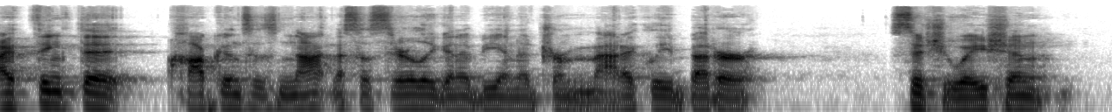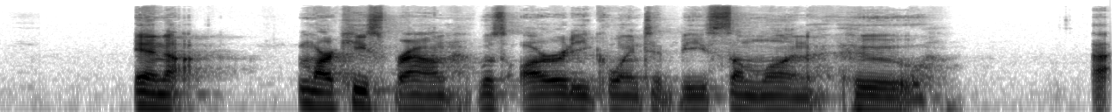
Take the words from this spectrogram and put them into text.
I think that Hopkins is not necessarily going to be in a dramatically better situation. And Marquise Brown was already going to be someone who, I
